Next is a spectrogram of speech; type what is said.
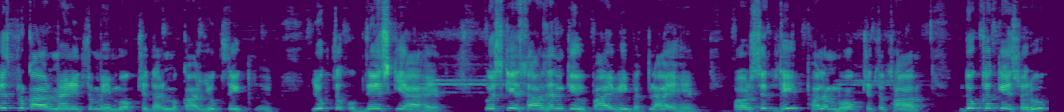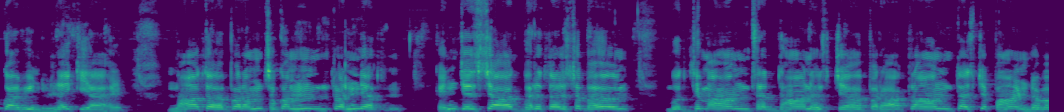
इस प्रकार मैंने तुम्हें मोक्ष धर्म का युक्त युक्त उपदेश किया है। उसके साधन के उपाय भी बतलाए हैं और सिद्धि, फल, मोक्ष तथा दुख के स्वरूप का भी निर्णय किया है। नात परम सुखम किंचित भरत सभ, बुद्धिमान श्रद्धान पराक्रांत पांडव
